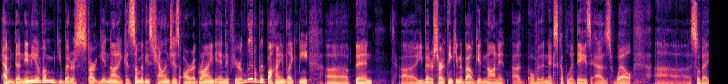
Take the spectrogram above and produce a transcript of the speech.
haven't done any of them you better start getting on it because some of these challenges are a grind. And if you're a little bit behind like me uh, then uh, you better start thinking about getting on it uh, over the next couple of days as well uh, so that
